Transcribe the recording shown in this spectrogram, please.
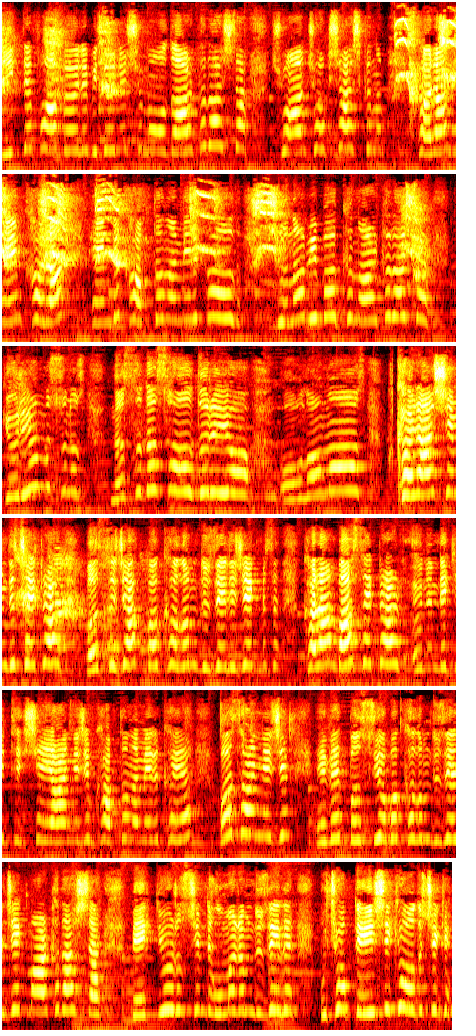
İlk defa böyle bir dönüşüm oldu arkadaşlar. Şu an çok şaşkınım. Karan hem Karan hem de Kaptan Amerika oldu. Şuna bir bakın arkadaşlar. Görüyor musunuz? Nasıl da saldırıyor. Olamaz. Karan şimdi tekrar basacak bakalım düzelecek misin? Karan bas tekrar önündeki şey anneciğim Kaptan Amerika'ya. Bas anneciğim. Evet basıyor bakalım düzelecek mi arkadaşlar? Bekliyoruz şimdi umarım düzelir. Bu çok değişik oldu çünkü.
